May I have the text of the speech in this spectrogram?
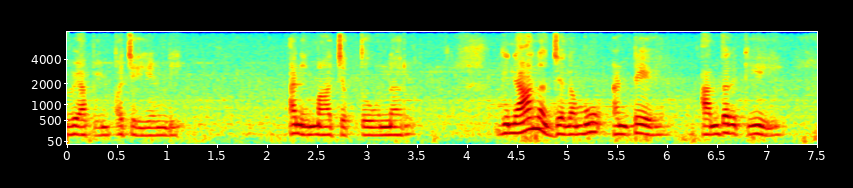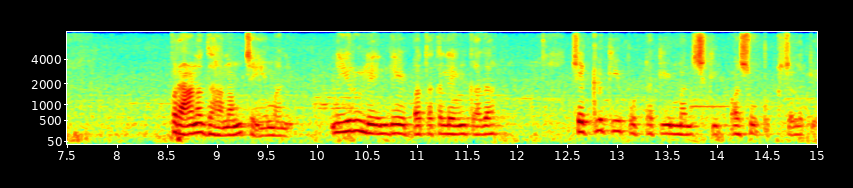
వ్యాపింపచేయండి అని మా చెప్తూ ఉన్నారు. జ్ఞాన జలము అంటే అందరికీ ప్రాణదానం చేయమని. నీరు లేనిదే బతకలేం కదా. చెట్లకి పుట్టకి మనిషికి పశు పక్షులకి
